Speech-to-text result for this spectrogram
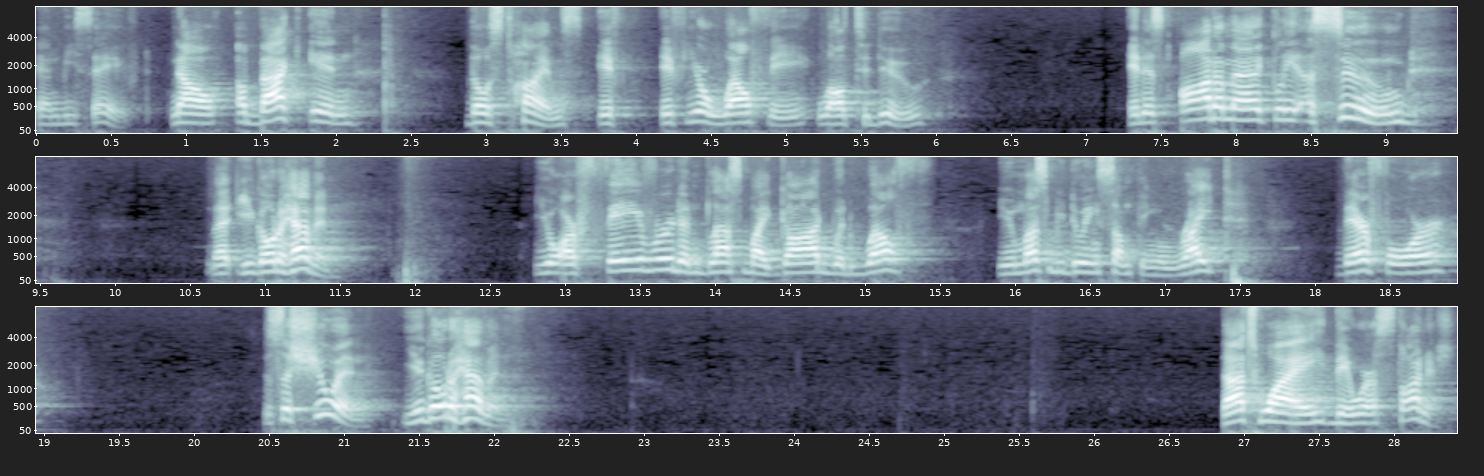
can be saved? Now, uh, back in those times, if, if you're wealthy, well to do, it is automatically assumed that you go to heaven. You are favored and blessed by God with wealth. You must be doing something right. Therefore, it's a shoo in. You go to heaven. That's why they were astonished.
